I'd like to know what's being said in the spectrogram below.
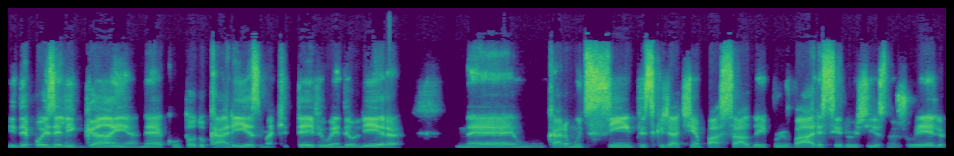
e depois ele ganha, né, com todo o carisma que teve o Wendel Lira, né, um cara muito simples que já tinha passado aí por várias cirurgias no joelho.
